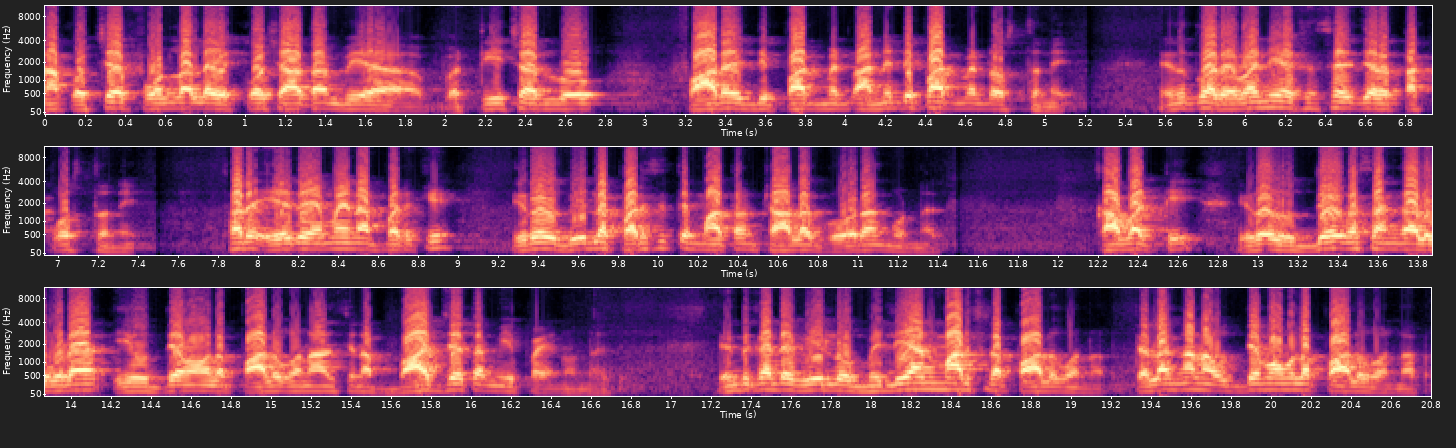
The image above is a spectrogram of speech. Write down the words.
నాకు వచ్చే ఫోన్లలో ఎక్కువ శాతం టీచర్లు ఫారెస్ట్ డిపార్ట్మెంట్ అన్ని డిపార్ట్మెంట్ వస్తున్నాయి. ఎందుకో రెవెన్యూ ఎక్సర్సైజ్ చాలా తక్కువ వస్తున్నాయి. సరే ఏదేమైనప్పటికీ ఈరోజు వీళ్ళ పరిస్థితి మాత్రం చాలా ఘోరంగా ఉన్నది. కాబట్టి ఈరోజు ఉద్యోగ సంఘాలు కూడా ఈ ఉద్యమంలో పాల్గొనాల్సిన బాధ్యత మీ పైన ఉన్నది. ఎందుకంటే వీళ్ళు మిలియన్ మార్చ్లో పాల్గొన్నారు. తెలంగాణ ఉద్యమంలో పాల్గొన్నారు.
